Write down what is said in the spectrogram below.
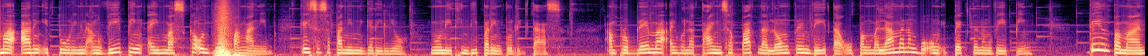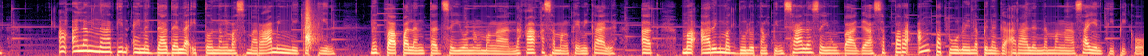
maaring ituring na ang vaping ay mas kaunti ang panganib kaysa sa paninigarilyo ngunit hindi pa rin to ligtas. Ang problema ay wala tayong sapat na long-term data upang malaman ang buong epekto ng vaping. Gayunpaman, ang alam natin ay nagdadala ito ng mas maraming nicotine, nagpapalantad sa iyo ng mga nakakasamang kemikal at maaring magdulot ng pinsala sa iyong baga sa paraang patuloy na pinag-aaralan ng mga sayentipiko.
